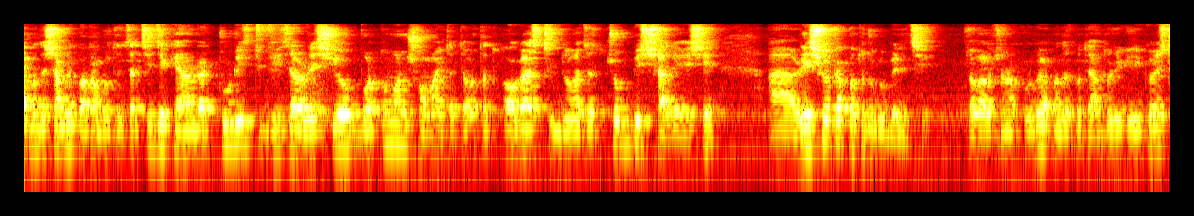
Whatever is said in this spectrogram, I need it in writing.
আপনাদের সামনে কথা বলতে চাচ্ছি যে কানাডার ট্যুরিস্ট ভিসা রেশিও বর্তমান সময়টাতে, অর্থাৎ অগাস্ট দু হাজার চব্বিশ সালে এসে রেশিওটা কতটুকু বেড়েছে? সব আলোচনার পূর্বে আপনাদের প্রতি আন্তরিক রিকোয়েস্ট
